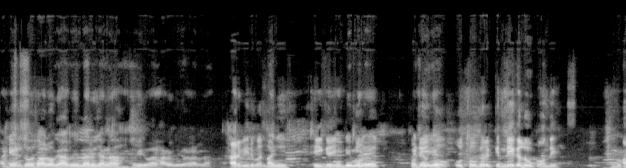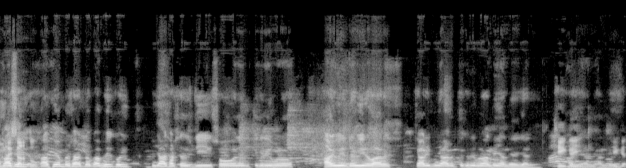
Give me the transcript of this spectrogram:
ਆ ਡੇਢ ਦੋ ਸਾਲ ਹੋ ਗਿਆ ਵੀ ਮੈਂ ਰੋਜ਼ਾਨਾ ਵੀਰਵਾਰ ਹਰ ਵੀਰਵਾਰ ਆਉਂਦਾ। ਹਰ ਵੀਰਵਾਰ ਨੂੰ? ਹਾਂਜੀ। ਠੀਕ ਹੈ ਜੀ। ਗੱਡੀ ਮਿਲੇ ਤੁਹਾਡੇ ਉੱਥੋਂ ਉੱਥੋਂ ਫਿਰ ਕਿੰਨੇ ਕੁ ਲੋਕ ਆਉਂਦੇ? ਅੰਮ੍ਰਿਤਸਰ ਕਾਫੀ ਤੋਂ? ਕਾਫੀ ਅੰਮ੍ਰਿਤਸਰ ਤੋਂ ਕਾਫੀ ਕੋਈ 50 60 ਜੀ 100 ਦੇ ਤਕਰੀਬਨ ਹਰ ਵੀਰ ਦੇ ਵੀਰਵਾਰ 40 50 ਤਕਰੀਬਨ ਆਉਂਦੇ ਆਉਂਦੇ ਆ ਜ਼ਿਆਦਾ ਠੀਕ ਹੈ ਜੀ। ਠੀਕ ਹੈ।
